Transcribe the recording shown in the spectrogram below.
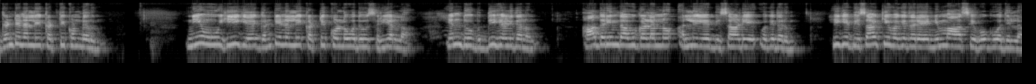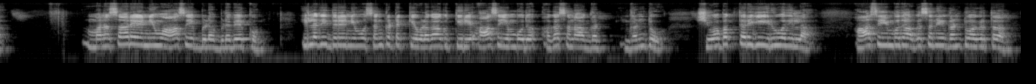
ಗಂಟಿನಲ್ಲಿ ಕಟ್ಟಿಕೊಂಡರು. ನೀವು ಹೀಗೆ ಗಂಟಿನಲ್ಲಿ ಕಟ್ಟಿಕೊಳ್ಳುವುದು ಸರಿಯಲ್ಲ ಎಂದು ಬುದ್ಧಿ ಹೇಳಿದನು. ಆದ್ದರಿಂದ ಅವುಗಳನ್ನು ಅಲ್ಲಿಯೇ ಬಿಸಾಡಿ ಒಗೆದರು. ಹೀಗೆ ಬಿಸಾಕಿ ಒಗೆದರೆ ನಿಮ್ಮ ಆಸೆ ಹೋಗುವುದಿಲ್ಲ. ಮನಸಾರೆ ನೀವು ಆಸೆ ಬಿಡ, ಬಿಡಬೇಕು. ಇಲ್ಲದಿದ್ದರೆ ನೀವು ಸಂಕಟಕ್ಕೆ ಒಳಗಾಗುತ್ತೀರಿ. ಆಸೆ ಎಂಬುದು ಅಗಸನ ಗಟ್ ಶಿವಭಕ್ತರಿಗೆ ಇರುವುದಿಲ್ಲ. ಆಸೆ ಎಂಬುದು ಅಗಸನೇ ಗಂಟು ಆಗಿರ್ತದೆ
